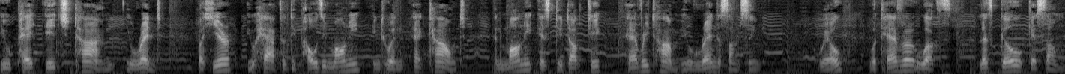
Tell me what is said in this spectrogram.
you pay each time you rent, but here you have to deposit money into an account, and money is deducted every time you rent something. Well, whatever works. Let's go get some.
